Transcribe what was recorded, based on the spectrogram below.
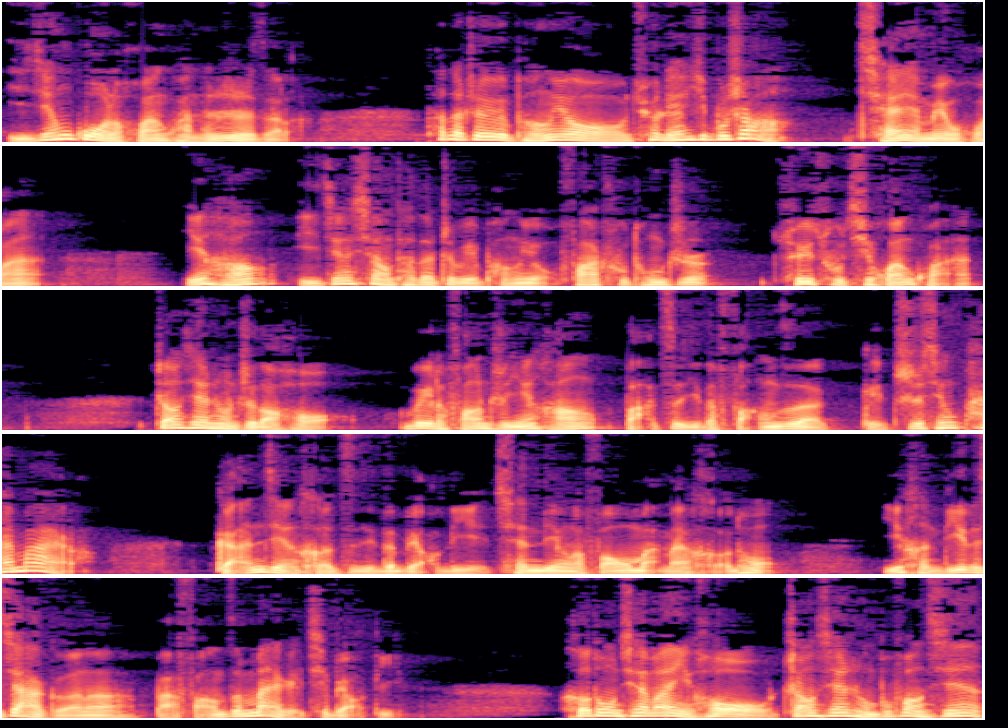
已经过了还款的日子了，他的这位朋友却联系不上，钱也没有还。银行已经向他的这位朋友发出通知，催促其还款。张先生知道后，为了防止银行把自己的房子给执行拍卖了。赶紧和自己的表弟签订了房屋买卖合同，以很低的价格呢把房子卖给其表弟。合同签完以后，张先生不放心，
